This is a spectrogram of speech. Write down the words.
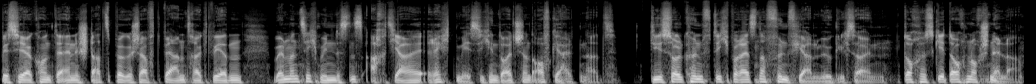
Bisher konnte eine Staatsbürgerschaft beantragt werden, wenn man sich mindestens acht Jahre rechtmäßig in Deutschland aufgehalten hat. Dies soll künftig bereits nach fünf Jahren möglich sein. Doch es geht auch noch schneller.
